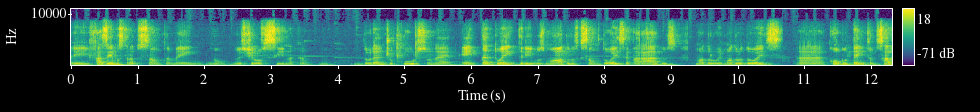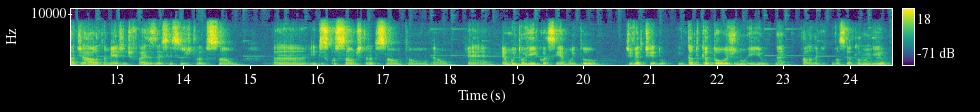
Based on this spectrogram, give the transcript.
e fazemos tradução também no, no estilo oficina durante o curso, né? E, tanto entre os módulos, que são dois separados, módulo 1 e módulo 2, uh, ah, como dentro de sala de aula também a gente faz exercícios de tradução uh, e discussão de tradução. Então é, um, é, é, muito rico, assim, é muito divertido. Tanto que eu estou hoje no Rio, né? Falando aqui com você, eu estou no uhum. Rio.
